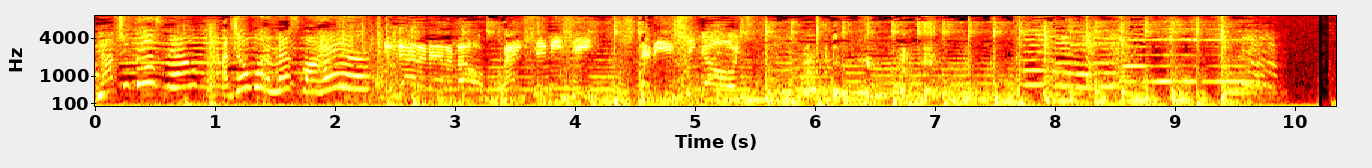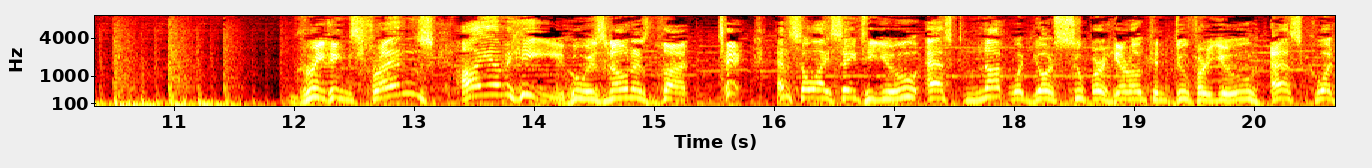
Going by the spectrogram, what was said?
Not too fast now. I don't want to mess my hair. You got it, Annabelle. Nice and easy. Steady as she goes. Greetings, friends. I am he who is known as the Tick. And so I say to you, ask not what your superhero can do for you. Ask what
